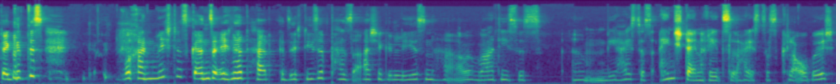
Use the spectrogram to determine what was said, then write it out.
da gibt es, woran mich das Ganze erinnert hat, als ich diese Passage gelesen habe, war dieses, ähm, wie heißt das, Einstein-Rätsel heißt das, glaube ich,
